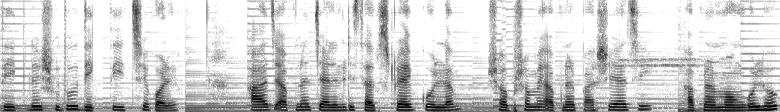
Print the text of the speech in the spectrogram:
দেখলে শুধু দেখতে ইচ্ছে করে। আজ আপনার চ্যানেলটি সাবস্ক্রাইব করলাম। সবসময় আপনার পাশে আছি। আপনার মঙ্গল হোক,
